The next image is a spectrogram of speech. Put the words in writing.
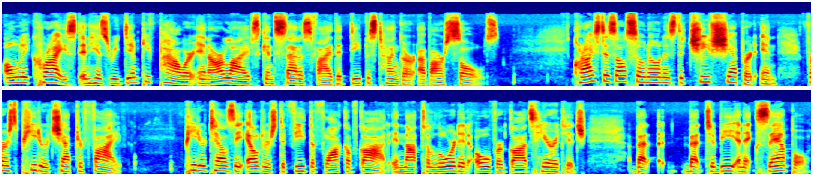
Only Christ and His redemptive power in our lives can satisfy the deepest hunger of our souls. Christ is also known as the chief shepherd in 1 Peter chapter 5. Peter tells the elders to feed the flock of God and not to lord it over God's heritage, but but to be an example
